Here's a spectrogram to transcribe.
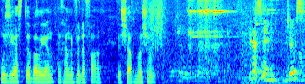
muss ich erst reparieren, dann kann ich wieder fahren. Das schaffen wir schon. Wiedersehen. Tschüss.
